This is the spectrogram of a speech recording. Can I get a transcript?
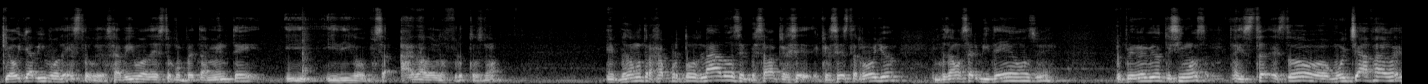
que hoy ya vivo de esto, güey, o sea, vivo de esto completamente y, y digo, pues ha dado los frutos, ¿no? Empezamos a trabajar por todos lados, empezaba a crecer, crecer este rollo, empezamos a hacer videos, güey. El primer video que hicimos est- estuvo muy chafa, güey.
